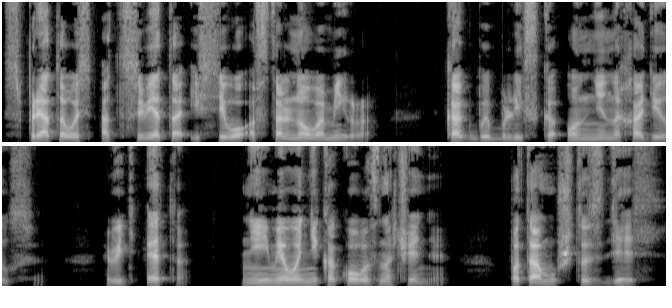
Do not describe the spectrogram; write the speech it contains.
спряталась от света и всего остального мира, как бы близко он ни находился. Ведь это не имело никакого значения, потому что здесь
